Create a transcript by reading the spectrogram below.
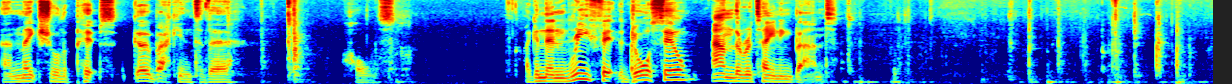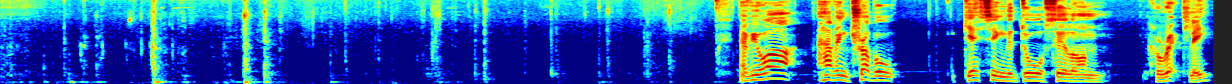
and make sure the pips go back into their holes. I can then refit the door seal and the retaining band. If you are having trouble getting the door seal on correctly,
